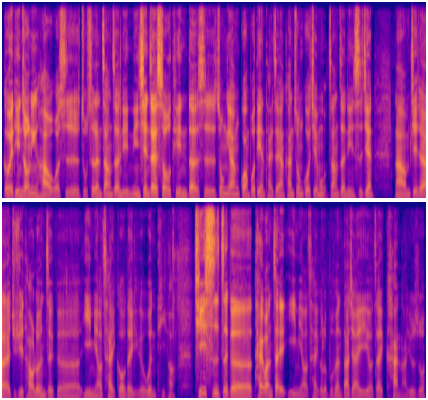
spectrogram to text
各位听众您好，我是主持人张振林。您现在收听的是中央广播电台《这样看中国》节目，张振林时间。那我们接下来继续讨论这个疫苗采购的一个问题哈。其实这个台湾在疫苗采购的部分，大家也有在看啊，就是说，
